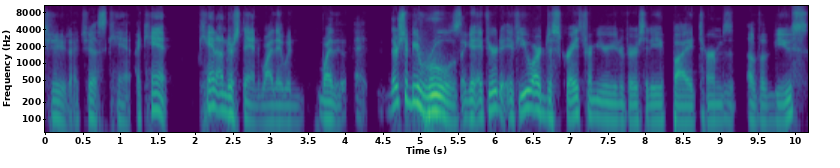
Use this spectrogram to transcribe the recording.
dude, I just can't. I can't can't understand why they would why the, eh, there should be rules. Again, if you're if you are disgraced from your university by terms of abuse,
